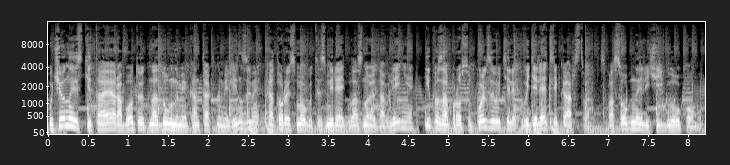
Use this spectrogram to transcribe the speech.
Ученые из Китая работают над умными контактными линзами, которые смогут измерять глазное давление и по запросу пользователя выделять лекарства, способные лечить глаукому.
